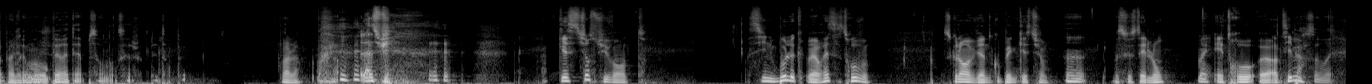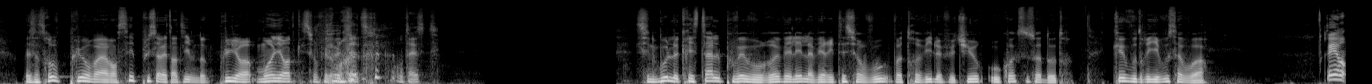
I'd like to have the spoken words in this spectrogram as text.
après, mon père était absent, donc ça joue peut-être un peu. Voilà. La suite. Question suivante. Si une boule. Mais après, ça se trouve... Parce que là, on vient de couper une question. Hein. Parce que c'était long Ouais. et trop euh, intime. Personne, ouais. Mais ça se trouve, plus on va avancer, plus ça va être intime. Donc plus il y aura... moins il y aura de questions finalement. Peut-être. On teste. si une boule de cristal pouvait vous révéler la vérité sur vous, votre vie, le futur ou quoi que ce soit d'autre, que voudriez-vous savoir? Rien.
